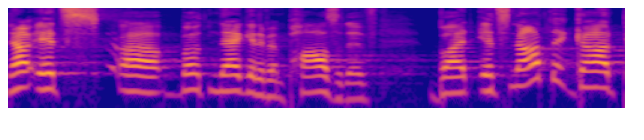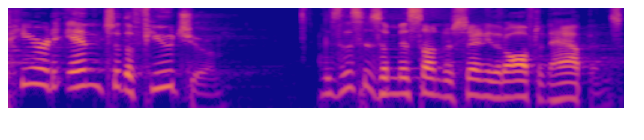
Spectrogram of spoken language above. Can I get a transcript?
Now, it's uh, both negative and positive, but it's not that God peered into the future because this is a misunderstanding that often happens.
